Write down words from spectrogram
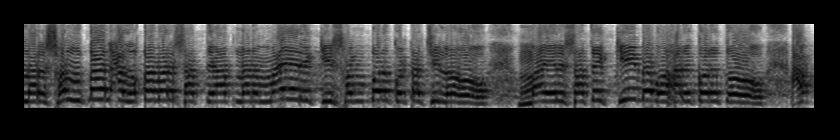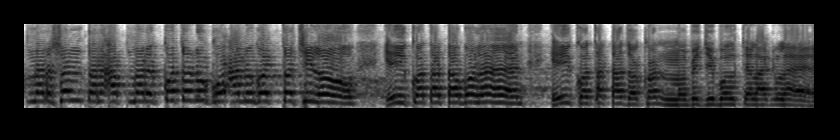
আপনার সন্তান আলকামার সাথে আপনার মায়ের কি সম্পর্কটা ছিল? মায়ের সাথে কি ব্যবহার করত? আপনার সন্তান আপনার কতটুকু আনুগত্য ছিল? এই কথাটা বলেন। এই কথাটা যখন নবীজি বলতে লাগলেন,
